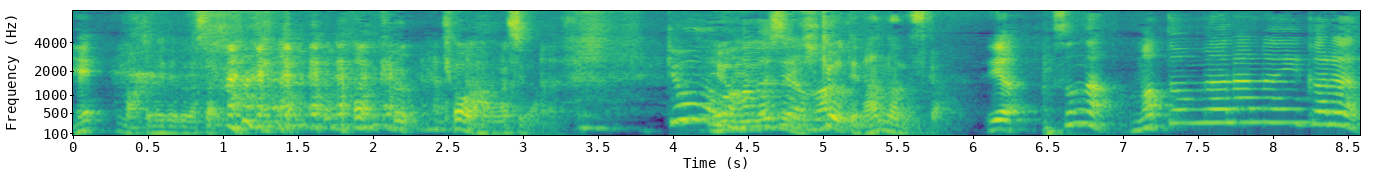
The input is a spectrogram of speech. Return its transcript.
え？まとめてください。今日今日の話が。今日の話は、卑怯って何なんですか？いや、そんなまとまらないから、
